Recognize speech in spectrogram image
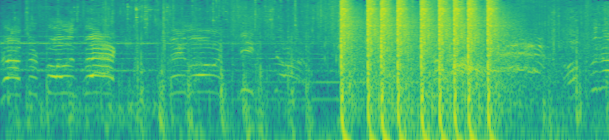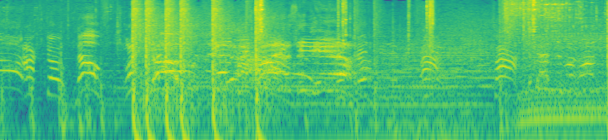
Krauts are falling back. Stay low and keep sharp. Open up! Achtung! In here! I'll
